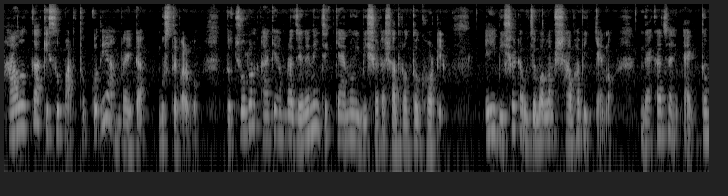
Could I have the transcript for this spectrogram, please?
হালকা কিছু পার্থক্য দিয়ে আমরা এটা বুঝতে পারব। তো চলুন আগে আমরা জেনে নিই যে কেন এই বিষয়টা সাধারণত ঘটে। এই বিষয়টা ওই যে বললাম স্বাভাবিক কেন? দেখা যায় একদম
